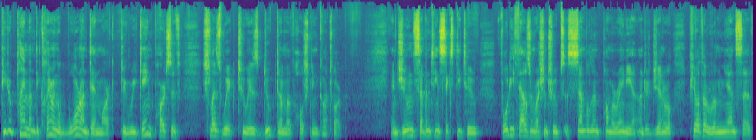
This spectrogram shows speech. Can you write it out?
Peter planned on declaring a war on Denmark to regain parts of Schleswig to his dukedom of Holstein Gottorp. In June 1762, 40,000 Russian troops assembled in Pomerania under General Pyotr Rumyantsev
